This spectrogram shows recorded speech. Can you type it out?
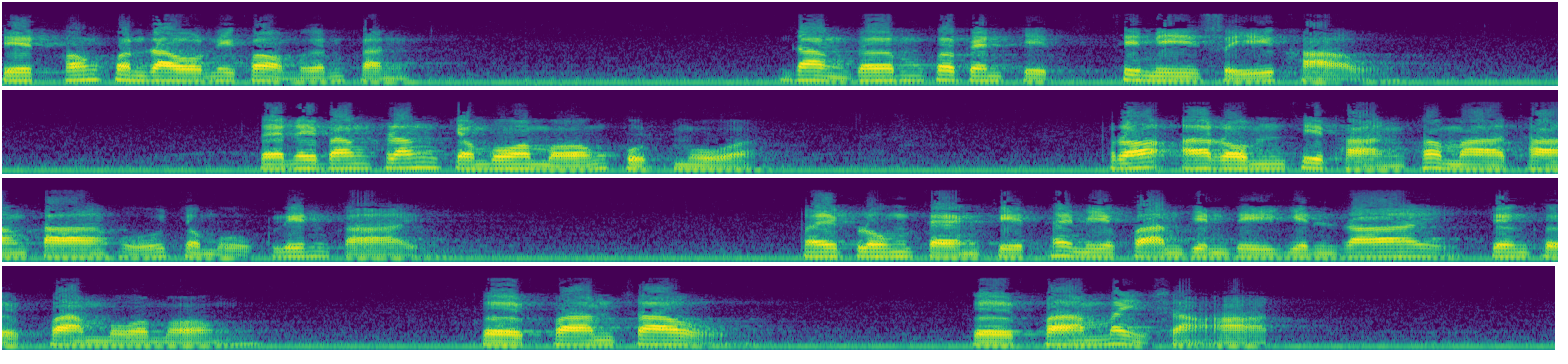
จิตของคนเรานี่ก็เหมือนกัน ดั้งเดิมก็เป็นจิตที่มีสีขาว แต่ในบางครั้งจะมัวหมองขุดมัว เพราะอารมณ์ที่ผ่านเข้ามาทางตาหูจมูกลิ้นกาย ไปปรุงแต่งจิตให้มีความยินดียินร้าย จึงเกิดความมัวหมอง เกิดความเศร้า เกิดความไม่สะอาด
